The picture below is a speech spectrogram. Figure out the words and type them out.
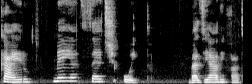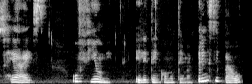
Cairo 678. Baseado em fatos reais, o filme ele tem como tema principal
